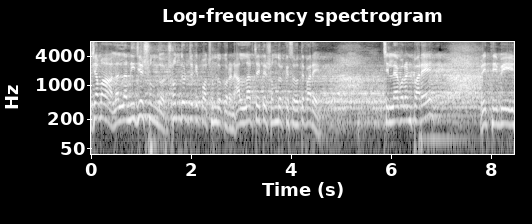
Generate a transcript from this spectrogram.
জামাল, আল্লাহ নিজে সুন্দর, সৌন্দর্যকে পছন্দ করেন। আল্লাহর চাইতে সুন্দর কিছু হতে পারে? চিল্লায় বলেন, পারে? পৃথিবী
